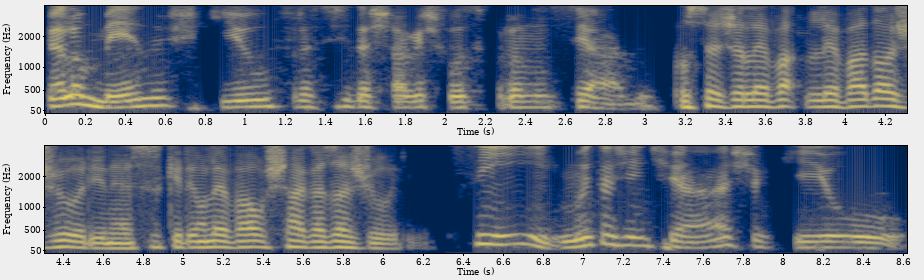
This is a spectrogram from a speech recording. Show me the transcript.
pelo menos, que o Francisco das Chagas fosse pronunciado. Ou seja, leva, levado a júri, né? Vocês queriam levar o Chagas a júri. Sim, muita gente acha que o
